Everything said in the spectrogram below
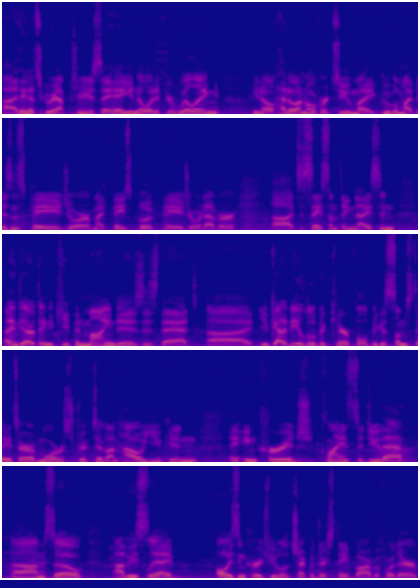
Uh, I think that's a great opportunity to say, "Hey, you know what? If you're willing, you know, head on over to my Google My Business page or my Facebook page or whatever uh, to say something nice." And I think the other thing to keep in mind is is that uh, you've got to be a little bit careful because some states are more restrictive on how you can encourage clients to do that. Ah, Um, so obviously, I always encourage people to check with their state bar before they're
